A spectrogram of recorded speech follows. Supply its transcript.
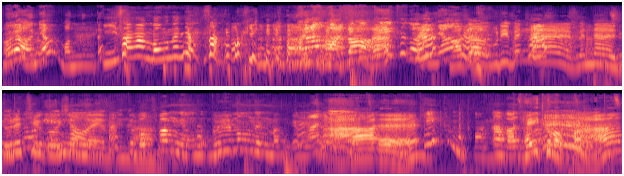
왜 아니야? 맞는데? 이상한 먹는 영상 보기. 그런 거 아니고 케이크거든요. 맞아, 우리 맨날 맨날 노래 틀고 샤워해. 그 먹방 영상, 물 먹는 막 영상. 아, 예. 케이크 먹방. 아 맞아. 케이크 먹방.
